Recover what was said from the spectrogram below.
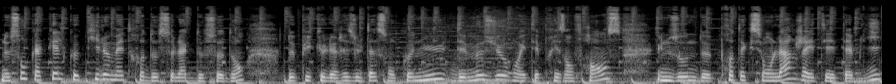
ne sont qu'à quelques kilomètres de ce lac de Sedan. Depuis que les résultats sont connus, des mesures ont été prises en France. Une zone de protection large a été établie.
